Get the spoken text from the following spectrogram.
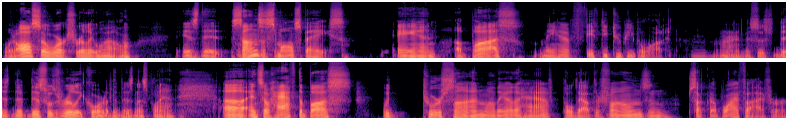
What also works really well is that Sun's a small space and a bus may have 52 people on it. All right, this is this, this was really core to the business plan, uh, and so half the bus would tour Sun, while the other half pulled out their phones and sucked up Wi-Fi for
